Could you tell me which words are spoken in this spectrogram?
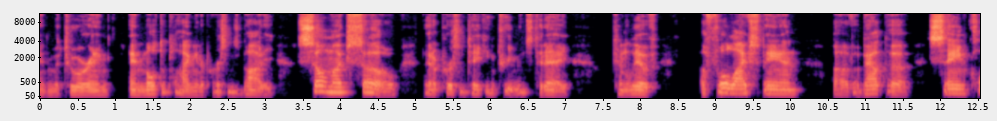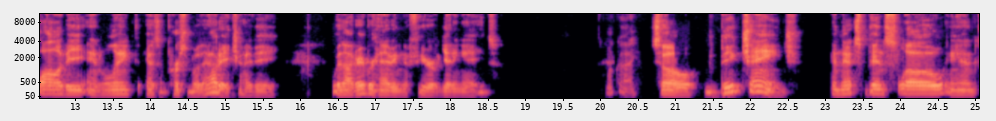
and maturing and multiplying in a person's body. So much so that a person taking treatments today can live a full lifespan of about the same quality and length as a person without HIV without ever having the fear of getting AIDS. Okay. So, big change. And that's been slow and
